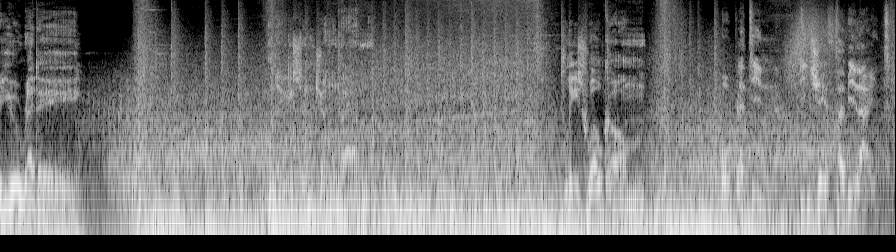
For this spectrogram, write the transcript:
you ready? Ladies and gentlemen, please welcome. Au platine, DJ Fabi Light.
